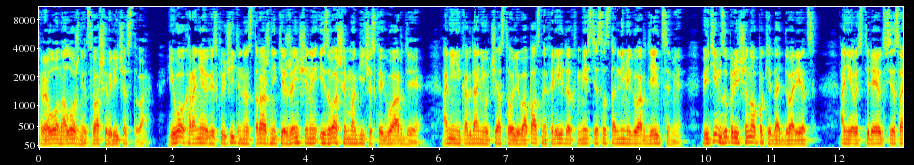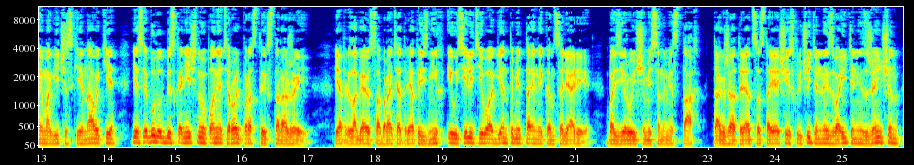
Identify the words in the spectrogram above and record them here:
«Крыло наложниц, ваше величество. Его охраняют исключительно стражники-женщины из вашей магической гвардии. Они никогда не участвовали в опасных рейдах вместе с остальными гвардейцами, ведь им запрещено покидать дворец. Они растеряют все свои магические навыки, если будут бесконечно выполнять роль простых сторожей. Я предлагаю собрать отряд из них и усилить его агентами тайной канцелярии, базирующимися на местах. Также отряд, состоящий исключительно из воительниц женщин,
